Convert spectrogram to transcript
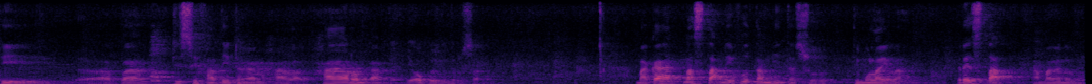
di apa disifati dengan halal. Haram kabeh ya apa itu terusan? Maka nasta'nifu tamhidas surut dimulailah. Restart. Gampangan itu.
